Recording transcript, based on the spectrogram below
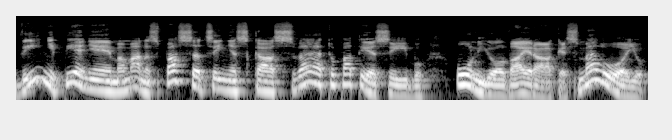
Viņi pieņēma manas pasakiņas kā svētu patiesību, un jo vairāk es meloju,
